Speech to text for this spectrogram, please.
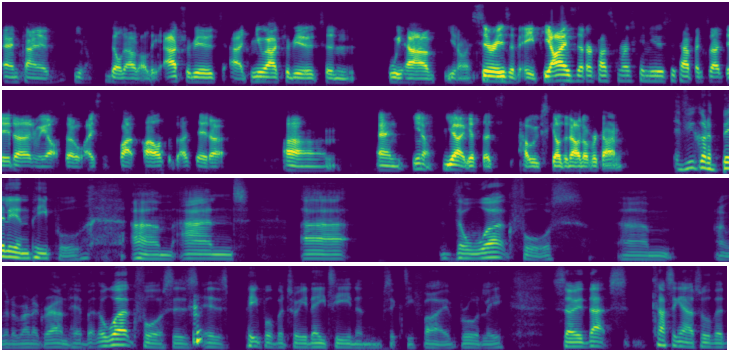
and kind of, you know, build out all the attributes, add new attributes. And we have, you know, a series of APIs that our customers can use to tap into that data. And we also license flat files of that data. Um, and, you know, yeah, I guess that's how we've scaled it out over time. If you've got a billion people um, and uh, the workforce um, I'm going to run aground here, but the workforce is mm-hmm. is people between 18 and 65 broadly. So that's cutting out all the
